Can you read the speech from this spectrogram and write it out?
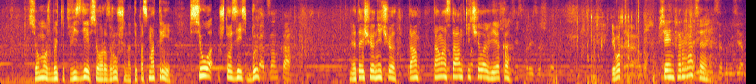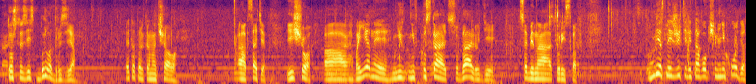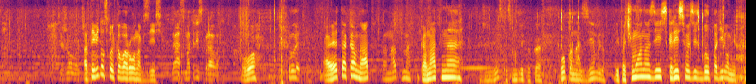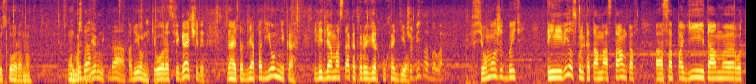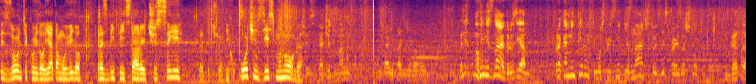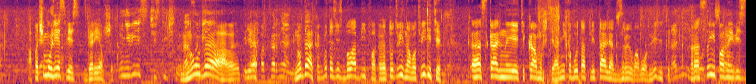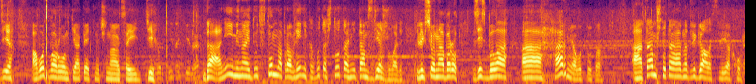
Все может быть тут везде все разрушено. Ты посмотри. Все, что здесь было, От зонта. это еще ничего. Там, там останки человека. Что здесь произошло? И вот Да вся информация, Двигаемся, друзья, дальше. то, что здесь было, друзья, это только начало. А, кстати, еще а, военные не, не впускают сюда людей, особенно туристов. Местные жители-то, в общем, не ходят. А ты видел, сколько воронок здесь? Да, смотри справа. О, Что это? а это канат. Канатная Канатная. железка, смотри, какая. Попа на землю. И почему она здесь? Скорее всего, здесь был подъемник в ту сторону. Вон Думаешь, туда? подъемник? Да, подъемник. Его расфигачили. Да, это для подъемника или для моста, который вверх уходил. Что, битва была? Все может быть. Ты видел, сколько там останков, а, сапоги, там э, вот ты зонтик увидел, я там увидел разбитые старые часы. Да ты что? Их очень здесь много. А что ты нам ну, так, же воруем? Блин, ну не знаю, друзья. Прокомментируйте, может лесники знают, что здесь произошло. Гора. А почему лес знаю. весь сгоревший? Ну не весь, частично, да? ну заметил? да, Именно я... под корнями. Ну да, как будто здесь была битва. Тут видно, вот видите, э, скальные эти камушки, они как будто отлетали от взрыва. Вон, видите? Да вижу, Рассыпаны вот везде. А вот воронки опять начинаются идти. такие, да? Да, они именно идут в том направлении, как будто что-то они там сдерживали. Или все наоборот. Здесь была а, армия вот тут, а, а там что-то надвигалось сверху.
